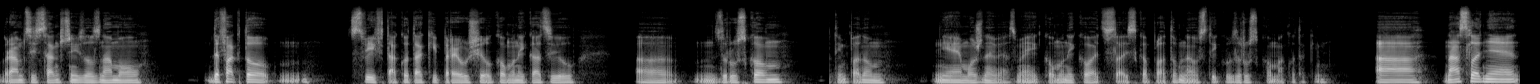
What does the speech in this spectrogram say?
V rámci sankčných zoznamov de facto mm, SWIFT ako taký prerušil komunikáciu uh, s Ruskom. Tým pádom nie je možné viac menej komunikovať z hľadiska platobného styku s Ruskom ako takým. A následne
